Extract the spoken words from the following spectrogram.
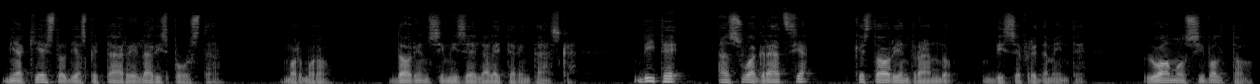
mi ha chiesto di aspettare la risposta, mormorò. Dorian si mise la lettera in tasca. Dite a Sua Grazia che sto rientrando, disse freddamente. L'uomo si voltò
